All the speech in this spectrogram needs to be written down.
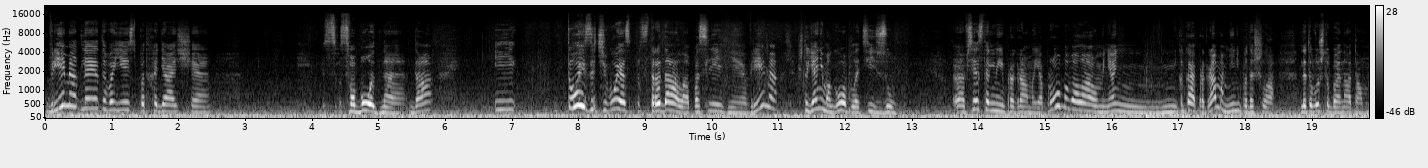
время для этого есть подходящее, свободное, да, и то, из-за чего я страдала последнее время, что я не могу оплатить Zoom. Э, все остальные программы я пробовала, у меня никакая программа мне не подошла для того, чтобы она там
